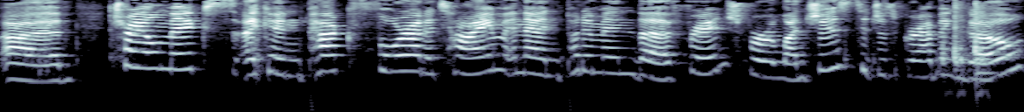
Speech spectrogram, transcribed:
uh, trail mix. I can pack four at a time and then put them in the fridge for lunches to just grab and go.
